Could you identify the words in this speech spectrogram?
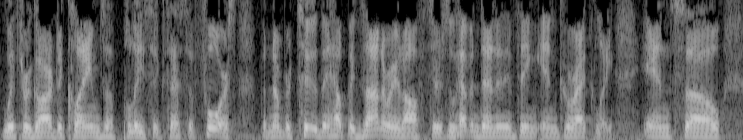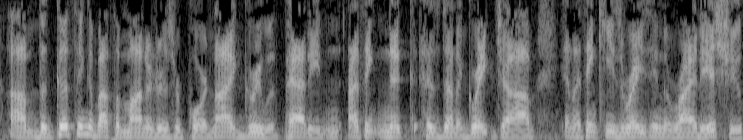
with regard to claims of police excessive force. But number two, they help exonerate officers who haven't done anything incorrectly. And so um, the good thing about the monitor's report, and I agree with Patty, I think Nick has done a great job, and I think he's raising the right issue.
